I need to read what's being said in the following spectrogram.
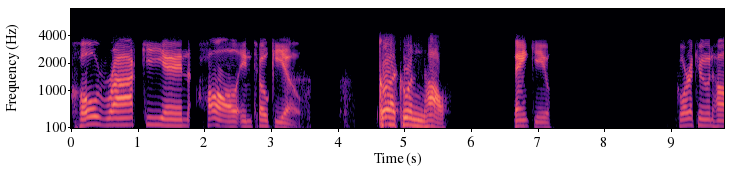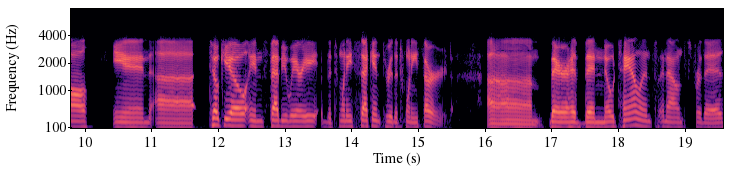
Korakuen Hall in Tokyo. Korakuen Hall. Thank you. Korakuen Hall in uh, Tokyo in February the 22nd through the 23rd. Um, there have been no talents announced for this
